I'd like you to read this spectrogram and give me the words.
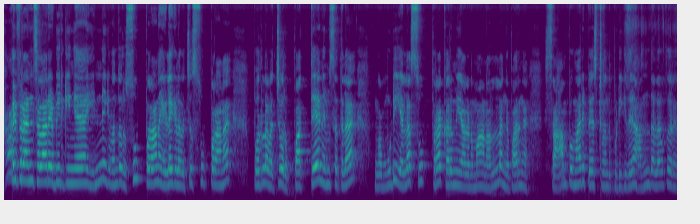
ஹாய் ஃப்ரெண்ட்ஸ் எல்லோரும் எப்படி இருக்கீங்க? இன்றைக்கி வந்து ஒரு சூப்பரான இலைகளை வச்சு சூப்பரான பொருளை வச்சு ஒரு பத்தே நிமிஷத்தில் உங்கள் முடியெல்லாம் சூப்பராக கருமையாகணுமா? நல்லா இங்கே பாருங்கள் ஷாம்பு மாதிரி பேஸ்ட் வந்து பிடிக்குது. அந்த அளவுக்கு ஒரு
